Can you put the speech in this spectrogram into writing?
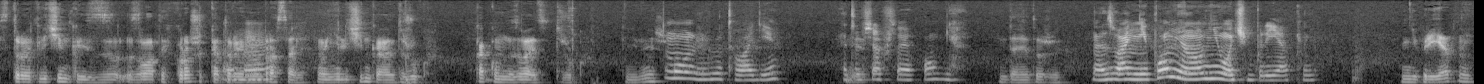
строит личинка из золотых крошек, которые Мгм. ему бросали. Ой, не личинка, а это жук. Как он называется, этот жук? Ты не знаешь? Ну, он живет в воде. Это Нет. все, что я помню. Да, я тоже. Название не помню, но он не очень приятный. Неприятный.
